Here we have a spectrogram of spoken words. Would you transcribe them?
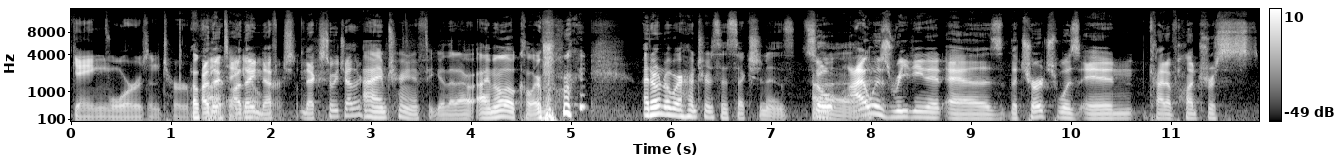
gang wars and turf. Okay. Are they are they over, next next to each other? I'm trying to figure that out. I'm a little colorblind. I don't know where Huntress's section is. So Uh, I was reading it as the church was in kind of Huntress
